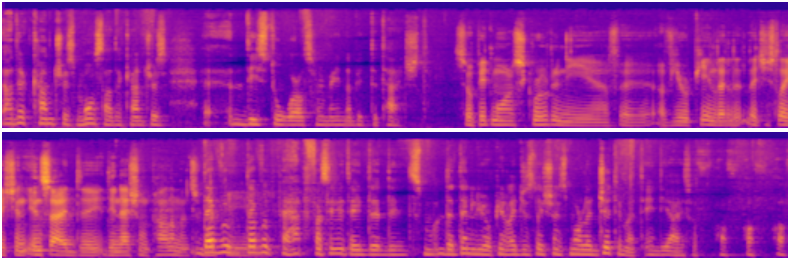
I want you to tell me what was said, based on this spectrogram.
other countries, most other countries, uh, these two worlds remain a bit detached. So a bit more scrutiny of, uh, of European le legislation inside the, the national parliaments. That would, would that would perhaps facilitate that, the, then European legislation is more legitimate in the eyes of, of, of, of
